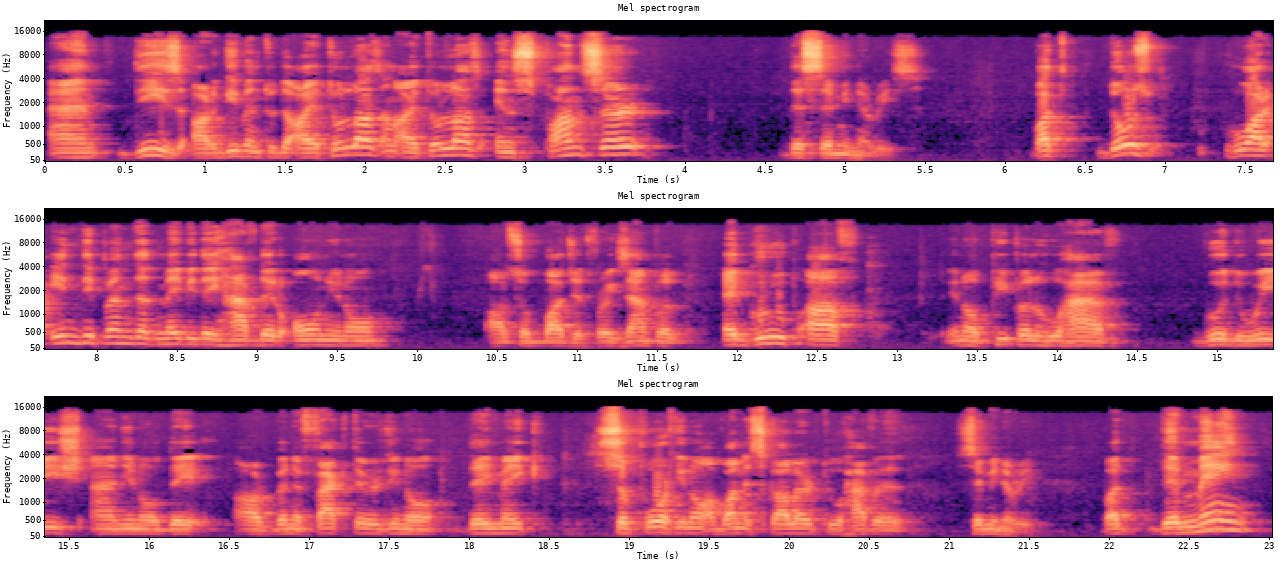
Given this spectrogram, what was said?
and these are given to the ayatollahs and ayatollahs and sponsor the seminaries. But those who are independent, maybe they have their own, you know, also budget. For example, a group of, you know, people who have good wish and, you know, they are benefactors, you know, they make support, you know, one scholar to have a seminary. But the main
